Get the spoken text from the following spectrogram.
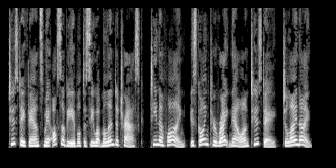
Tuesday fans may also be able to see what Melinda Trask, Tina Huang, is going through right now on Tuesday, July 9.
